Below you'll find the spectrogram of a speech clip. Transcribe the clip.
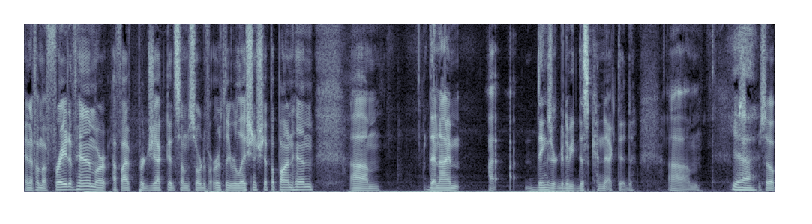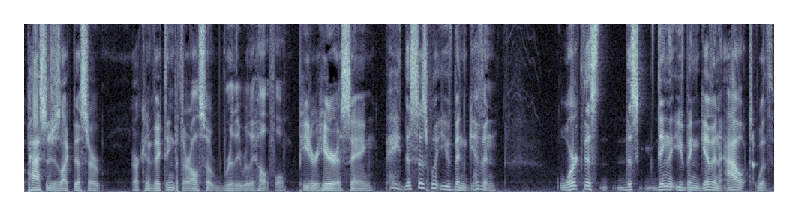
And if I'm afraid of him or if I've projected some sort of earthly relationship upon him, um, then I'm I, things are going to be disconnected. Um, yeah. So, so passages like this are are convicting, but they're also really really helpful. Peter here is saying, "Hey, this is what you've been given work this this thing that you've been given out with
